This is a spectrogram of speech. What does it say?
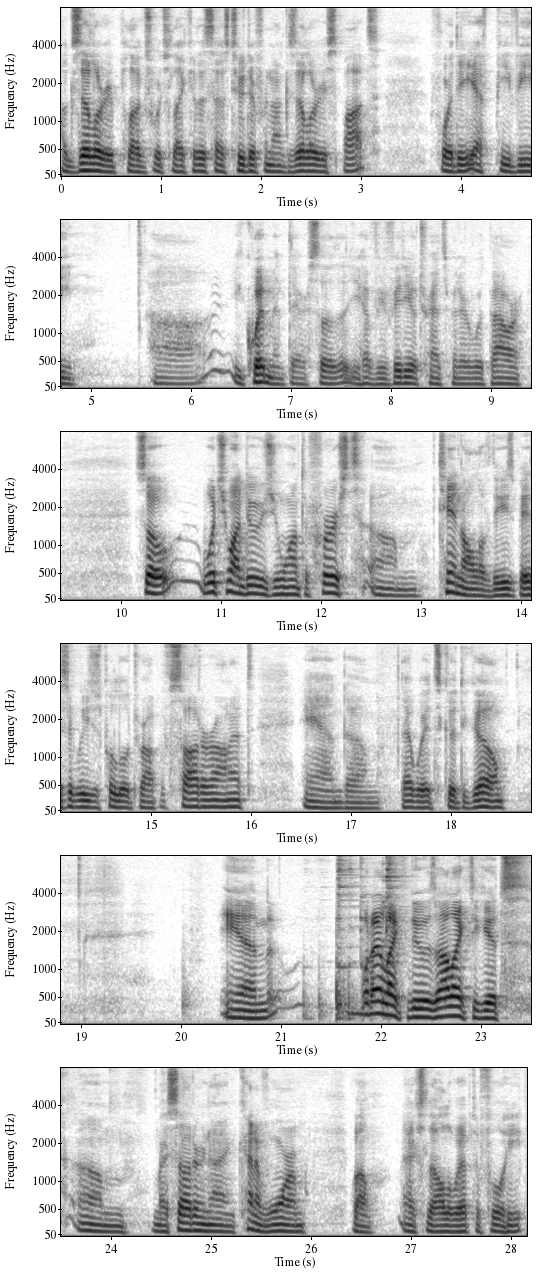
auxiliary plugs. Which like this has two different auxiliary spots for the FPV uh, equipment there, so that you have your video transmitter with power. So what you want to do is you want to first um, tin all of these. Basically, just put a little drop of solder on it, and um, that way it's good to go. And what I like to do is I like to get um, my soldering iron kind of warm. Well, actually all the way up to full heat.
